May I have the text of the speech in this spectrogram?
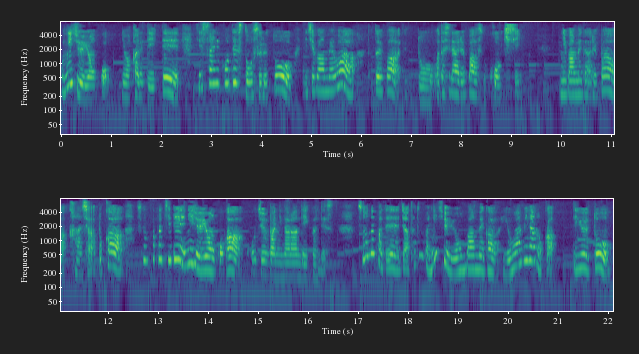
24個に分かれていて、実際にこうテストをすると、1番目は、例えば、えっと、私であれば、その好奇心。2番目であれば感謝とか、そういう形で24個がこう順番に並んでいくんです。その中で、じゃあ例えば24番目が弱みなのかっていうと、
